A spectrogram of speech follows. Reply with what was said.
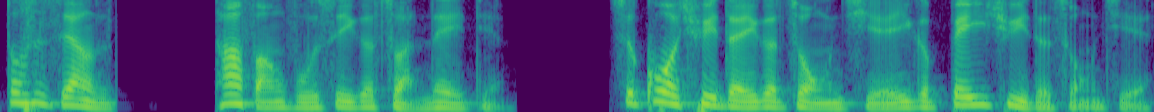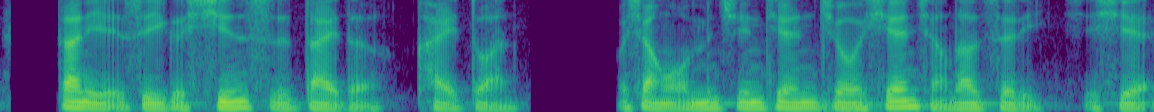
都是这样子。它仿佛是一个转捩点，是过去的一个总结，一个悲剧的总结，但也是一个新时代的开端。我想，我们今天就先讲到这里，谢谢。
